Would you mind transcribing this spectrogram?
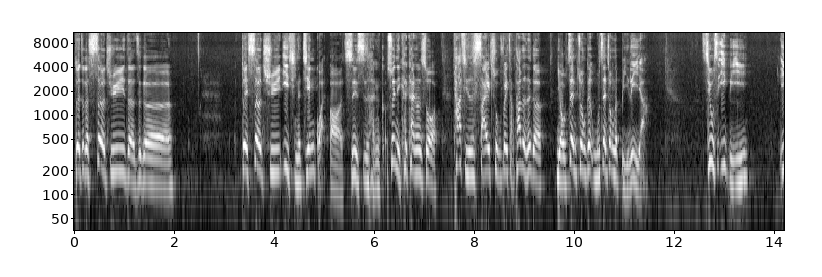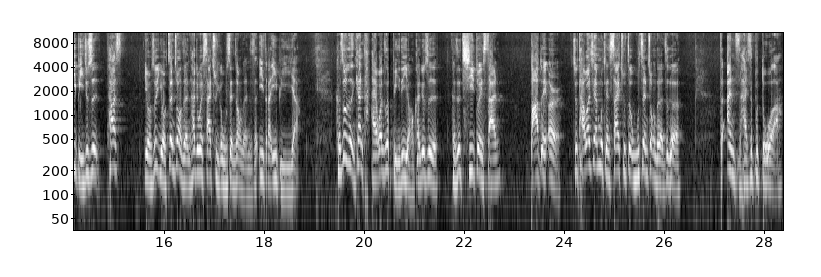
对这个社区的这个对社区疫情的监管哦，其实是很，所以你可以看到说，他其实筛出非常他的那个。有症状跟无症状的比例呀、啊，几乎是一比一，一比就是他有时候有症状的人，他就会筛出一个无症状的人，是一大概一比一啊。可是你看台湾这个比例哦，可能就是可是七对三，八八对二，就台湾现在目前筛出这个无症状的这个的案子还是不多啦。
